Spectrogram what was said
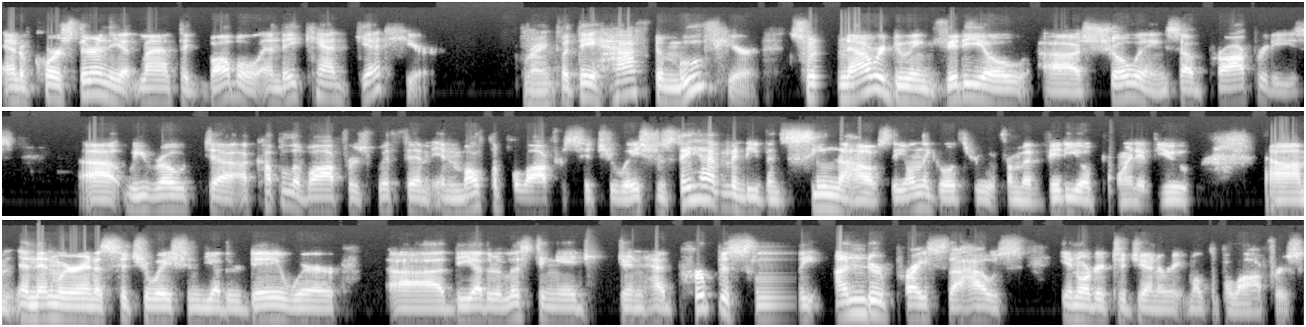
and of course, they're in the Atlantic bubble and they can't get here. Right. But they have to move here. So now we're doing video uh, showings of properties. Uh, we wrote uh, a couple of offers with them in multiple offer situations. They haven't even seen the house. They only go through it from a video point of view. Um, and then we were in a situation the other day where uh, the other listing agent had purposely underpriced the house in order to generate multiple offers.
